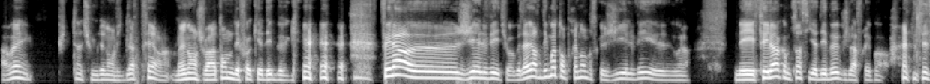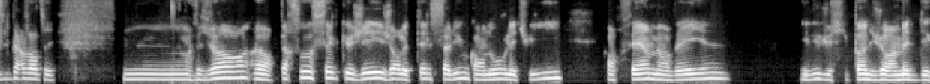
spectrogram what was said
Ah ouais, putain, tu me donnes envie de la faire. Maintenant, je vais attendre des fois qu'il y a des bugs. fais-la euh, JLV, tu vois. D'ailleurs, dis-moi ton prénom parce que JLV, euh, voilà. Mais fais-la comme ça, s'il y a des bugs, je la ferai pas. c'est super gentil. Hmm, genre, alors, perso, celle que j'ai, genre le tel s'allume quand on ouvre l'étui on referme, on veille. Et vu que je suis pas du genre à mettre des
